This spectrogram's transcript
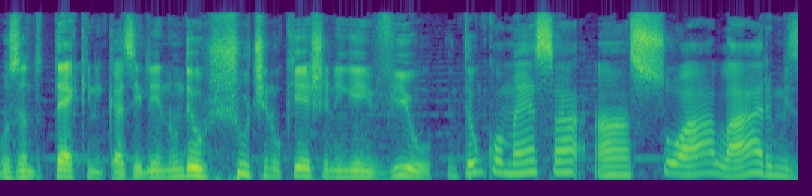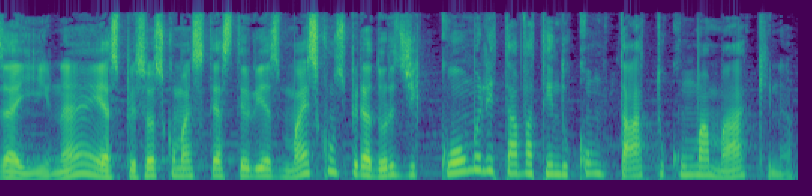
usando técnicas ali, não deu chute no queixo, ninguém viu. Então começa a soar alarmes aí, né? E as pessoas começam a ter as teorias mais conspiradoras de como ele estava tendo contato com uma máquina.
